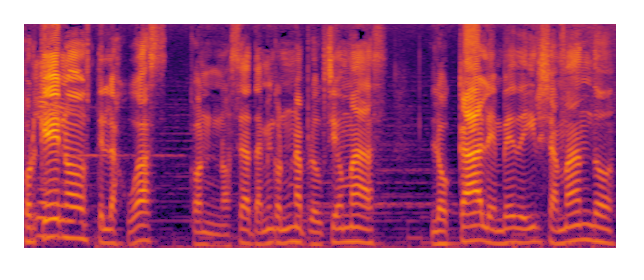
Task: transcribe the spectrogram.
¿Por qué el- no te la jugás con, o sea, también con una producción más local en vez de ir llamando?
